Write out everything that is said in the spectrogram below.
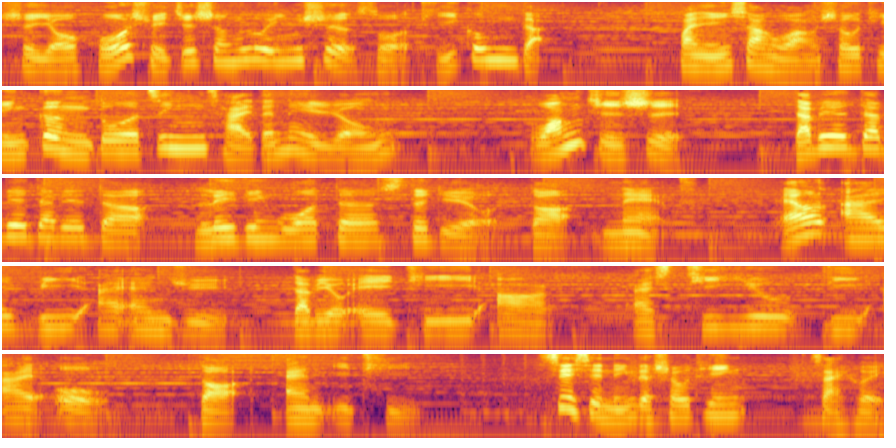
是由活水之声录音室所提供的，欢迎上网收听更多精彩的内容，网址是 www.livingwaterstudio.net，l i v i n g w a t e r s t u d i o.net。谢谢您的收听，再会。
